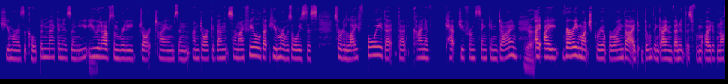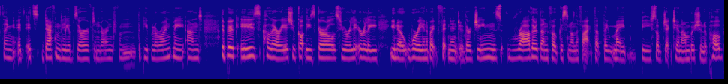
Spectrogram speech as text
humor as a coping mechanism. You you would have some really dark times and, and dark events, and I feel that humor was always this sort of life buoy that that kind of kept you from sinking down. Yes. I, I very much grew up around that. I don't think I invented this from out of nothing. It, it's definitely observed and learned from the people around me. And the book is hilarious. You've got these girls who are literally, you know, worrying about fitting into their jeans rather than focusing on the fact that they may be subject to an ambush in a pub,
